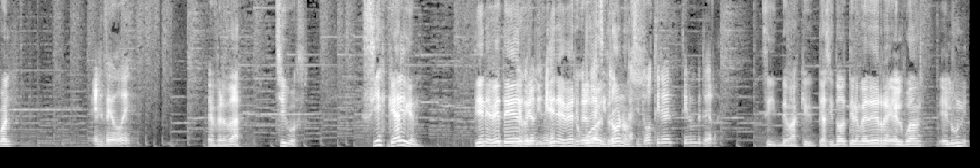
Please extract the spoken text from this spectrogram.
¿Cuál? El VOD. Es verdad. Chicos, si es que alguien tiene BTR que, mira, quiere ver que Juego de Tronos, Casi todos tienen, tienen BTR. sí, además que casi todos tienen BTR, el el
